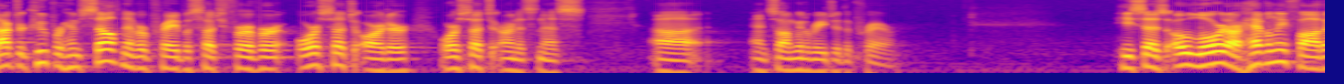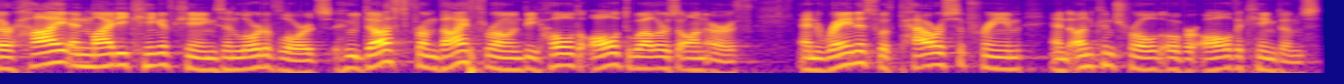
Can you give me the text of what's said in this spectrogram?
Dr. Cooper himself never prayed with such fervor or such ardor or such earnestness. Uh, and so I'm going to read you the prayer. He says, O Lord, our heavenly Father, high and mighty King of kings and Lord of lords, who dost from thy throne behold all dwellers on earth, and reignest with power supreme and uncontrolled over all the kingdoms,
